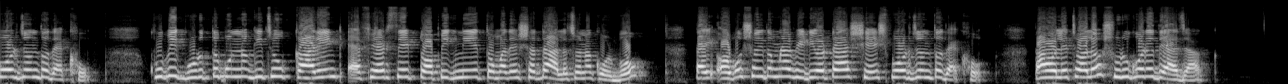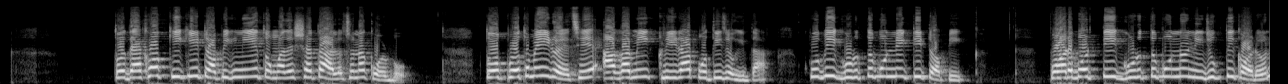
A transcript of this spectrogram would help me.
পর্যন্ত দেখো। খুবই গুরুত্বপূর্ণ কিছু কারেন্ট অ্যাফেয়ার্সের টপিক নিয়ে তোমাদের সাথে আলোচনা করব। তাই অবশ্যই তোমরা ভিডিওটা শেষ পর্যন্ত দেখো। তাহলে চলো শুরু করে দেয়া যাক। তো দেখো, কি কি টপিক নিয়ে তোমাদের সাথে আলোচনা করব। তো প্রথমেই রয়েছে আগামী ক্রীড়া প্রতিযোগিতা। খুবই গুরুত্বপূর্ণ একটি টপিক পরবর্তী গুরুত্বপূর্ণ নিযুক্তিকরণ,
